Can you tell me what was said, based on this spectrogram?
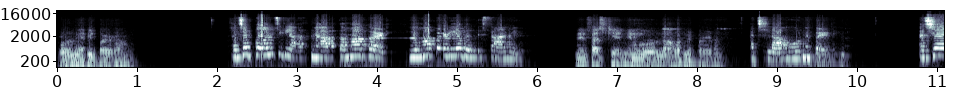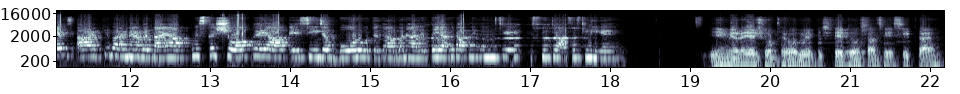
और मैं अभी पढ़ रहा हूँ। अच्छा कौन सी क्लास में? आप कहाँ पढ़ यहाँ पढ़ रही है बल्तिस्तान में? मैं फ़र्स्ट ईयर में हूँ लाहौर में पढ़ रहा हूँ। अच्छा लाहौर में पढ़ रही अच्छा इस आर्ट के बारे में आप बताएँ। आपको इसका शौक है या आप ऐसे जब बोर होते तो आप बना लेते या फिर आपने कहीं से इसकी क्लासेस ली है ये मेरा ये शौक है और मैं पिछले दो साल से सीख रहा है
